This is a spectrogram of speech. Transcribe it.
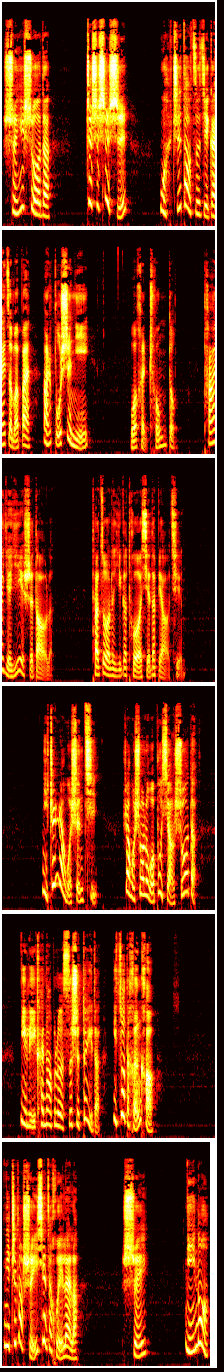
谁说的？这是事实。我知道自己该怎么办，而不是你。我很冲动，他也意识到了，他做了一个妥协的表情。你真让我生气，让我说了我不想说的。你离开那不勒斯是对的，你做的很好。你知道谁现在回来了？谁？尼诺。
